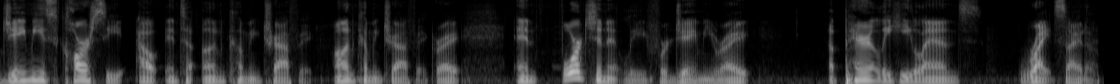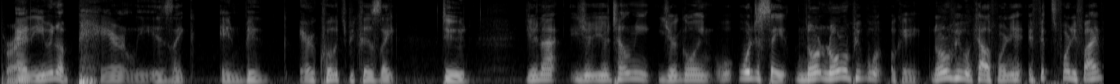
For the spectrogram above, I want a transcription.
Jamie's car seat out into oncoming traffic. Oncoming traffic, right? And fortunately for Jamie, right? Apparently he lands right side up, right? And even apparently is like in big air quotes because like, dude, you're not. You're, you're telling me you're going. w- We'll just say nor, normal people. Okay, normal people in California. If it's 45,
